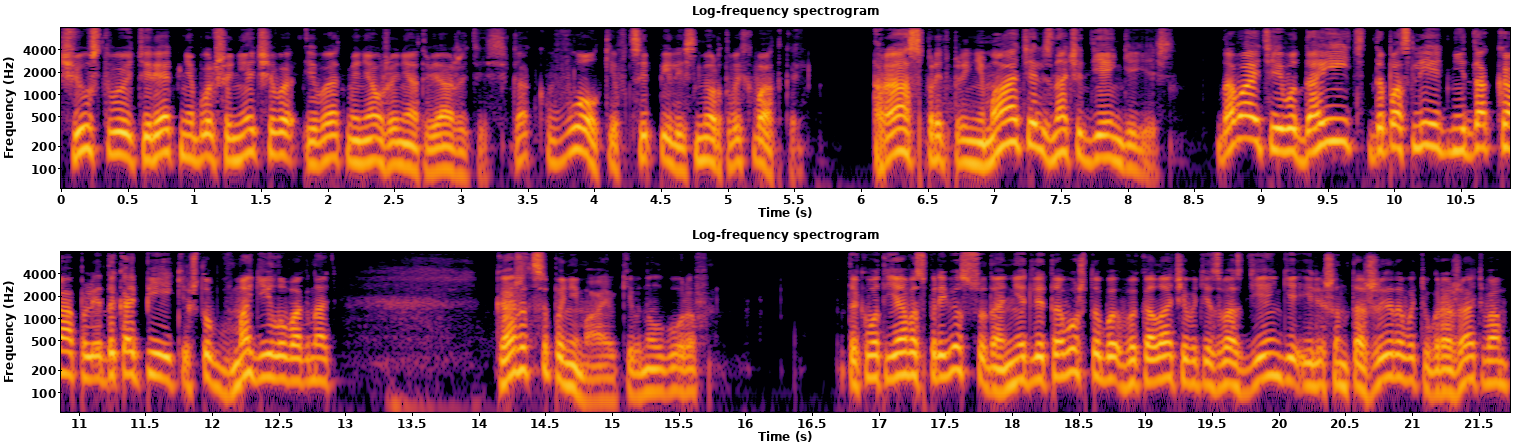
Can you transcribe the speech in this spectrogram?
Чувствую, терять мне больше нечего, и вы от меня уже не отвяжетесь. Как волки вцепились мертвой хваткой. Раз предприниматель, значит, деньги есть. Давайте его доить до последней, до капли, до копейки, чтобы в могилу вогнать. — Кажется, понимаю, — кивнул Гуров. — Так вот, я вас привез сюда не для того, чтобы выколачивать из вас деньги или шантажировать, угрожать вам.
